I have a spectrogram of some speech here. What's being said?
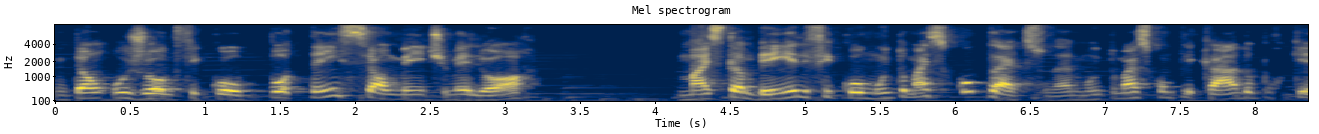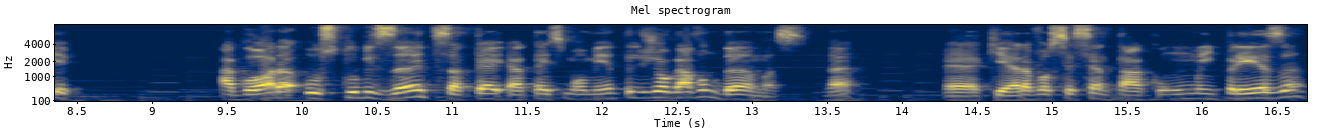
Então, o jogo ficou potencialmente melhor mas também ele ficou muito mais complexo, né? muito mais complicado, porque agora os clubes antes, até, até esse momento, eles jogavam damas, né? É, que era você sentar com uma empresa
